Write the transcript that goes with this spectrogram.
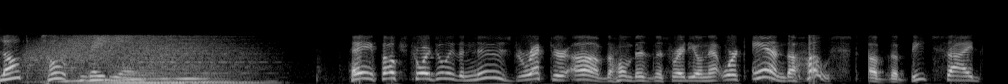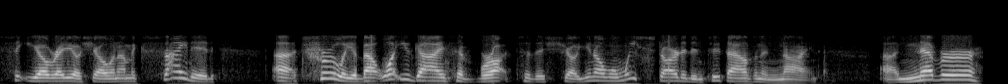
Blog Talk Radio. Hey, folks, Troy Dooley, the news director of the Home Business Radio Network and the host of the Beachside CEO Radio Show, and I'm excited uh, truly about what you guys have brought to this show. You know, when we started in 2009, uh, never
